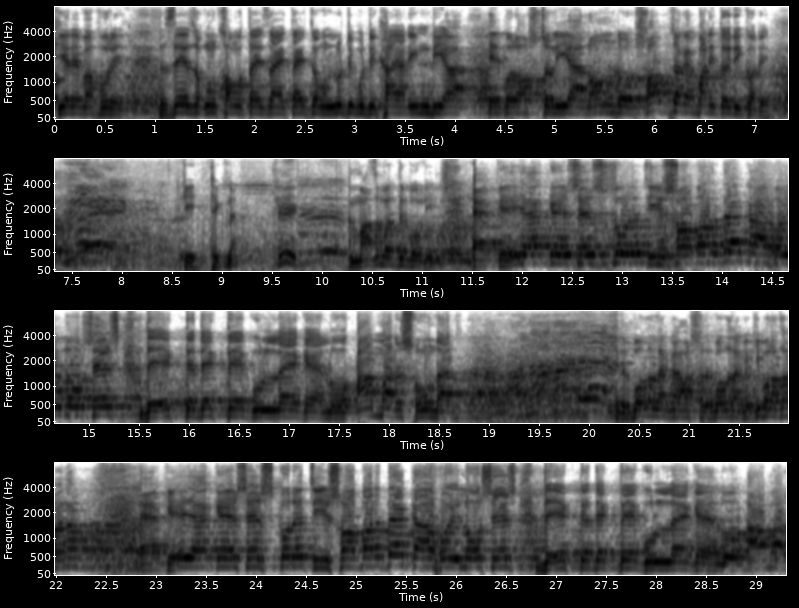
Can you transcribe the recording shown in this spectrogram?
কে রে বাপুরে? যে যখন ক্ষমতায় যায় তাই তখন লুটিপুটি খায় আর ইন্ডিয়া এরপর অস্ট্রেলিয়া লন্ডন সব জায়গায় বাড়ি তৈরি করে। কি ঠিক না? ঠিক। মাঝে মধ্যে বলি একে একে শেষ করেছি, সবার দেখা হইল শেষ। দেখতে দেখতে গুল্লে গেল আমার সোনার। সাথে বলা লাগবে, কি একে শেষ করেছি, সবার দেখা শেষ। দেখতে দেখতে গুল্লে গেল আমার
